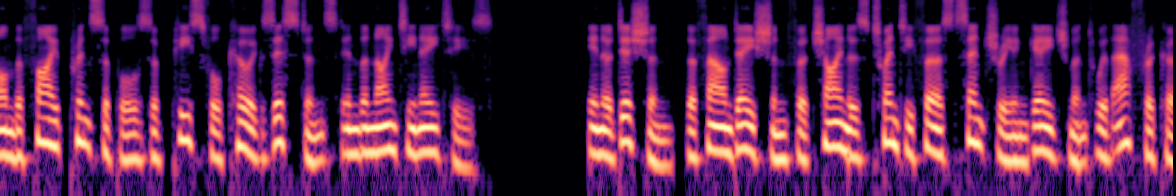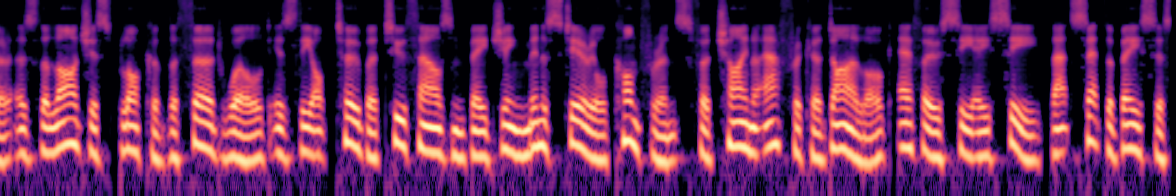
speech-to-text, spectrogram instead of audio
on the five principles of peaceful coexistence in the 1980s. In addition, the foundation for China's 21st-century engagement with Africa as the largest bloc of the Third World is the October 2000 Beijing Ministerial Conference for China-Africa Dialogue that set the basis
